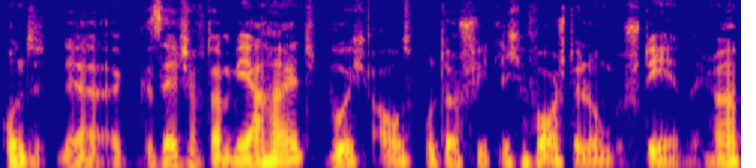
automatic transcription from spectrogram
und der Gesellschaftermehrheit durchaus unterschiedliche Vorstellungen bestehen. Ja?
